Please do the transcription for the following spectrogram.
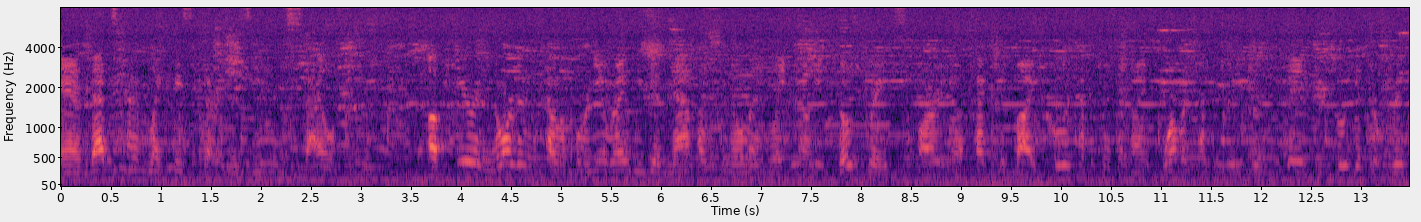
And that is kind of like basically our New Zealand style food. Up here in Northern California, right, we get Napa, Sonoma, and Lake County. Those grapes are affected by cooler temperatures at night, warmer temperatures during the day, so we get the rich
